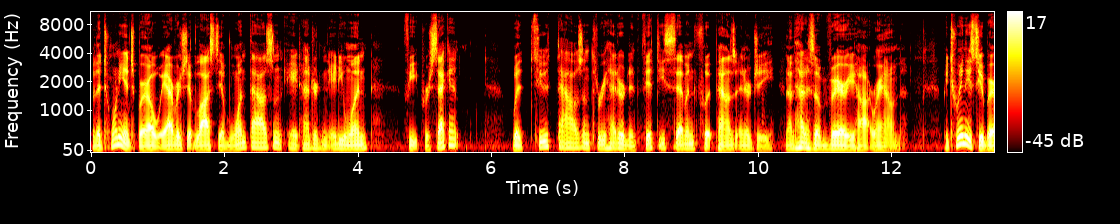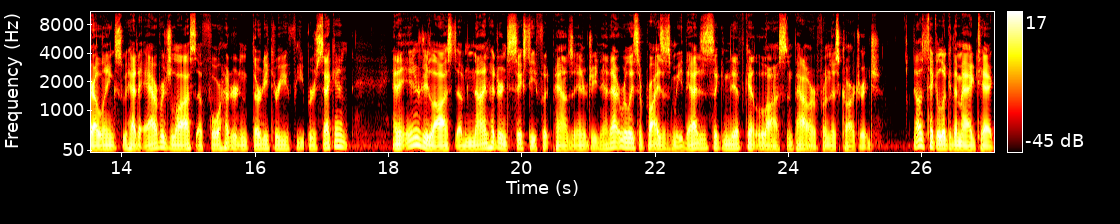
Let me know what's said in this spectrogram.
With a 20 inch barrel, we averaged a velocity of 1,881 feet per second with 2,357 foot pounds of energy. Now, that is a very hot round. Between these two barrel lengths, we had an average loss of 433 feet per second and an energy loss of 960 foot pounds of energy. Now, that really surprises me. That is a significant loss in power from this cartridge. Now, let's take a look at the MagTech.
